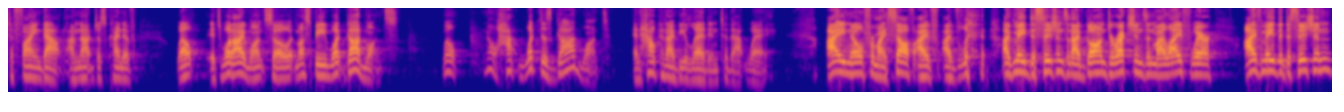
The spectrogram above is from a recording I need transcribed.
to find out. I'm not just kind of, well, it's what I want, so it must be what God wants. Well, no, how, what does God want? And how can I be led into that way? I know for myself, I've, I've, I've made decisions and I've gone directions in my life where I've made the decision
